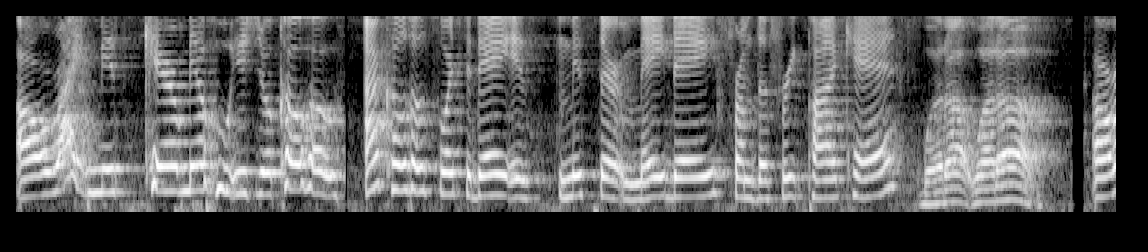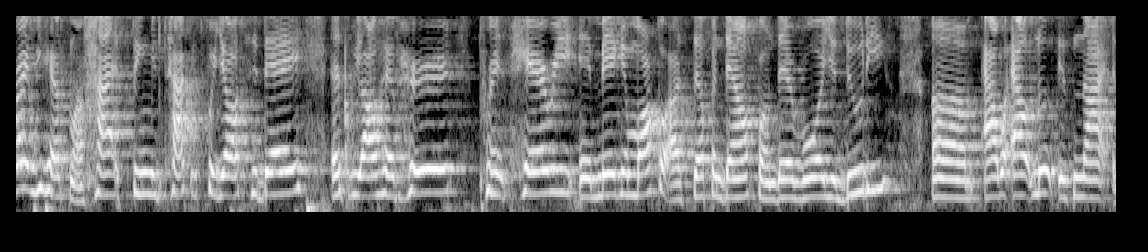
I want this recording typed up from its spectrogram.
All right, Miss Caramel, who is your co-host? Our co-host for today is Mr. Mayday from the Freak Podcast. What up? What up? All right, we have some hot, steamy topics for y'all today. As we all have heard, Prince Harry and Meghan Markle are stepping down from their royal duties. Um, our outlook is not,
